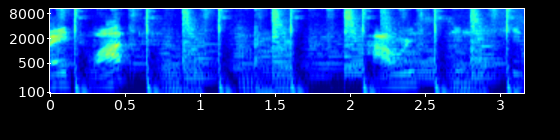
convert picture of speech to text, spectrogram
Wait, what? How is hit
